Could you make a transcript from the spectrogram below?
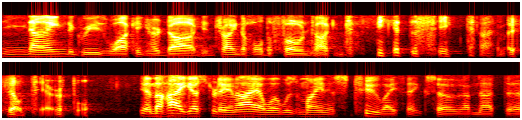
nine degrees walking her dog and trying to hold the phone talking to me at the same time. I felt terrible. And the high yesterday in Iowa was minus two, I think. So I'm not. Uh,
